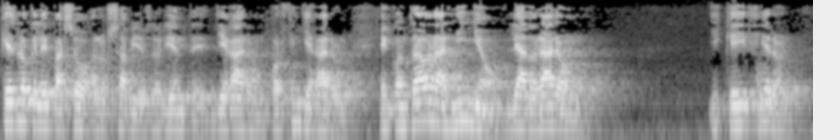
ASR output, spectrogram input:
¿Qué es lo que le pasó a los sabios de Oriente? Llegaron, por fin llegaron, encontraron al niño, le adoraron. ¿Y qué hicieron?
